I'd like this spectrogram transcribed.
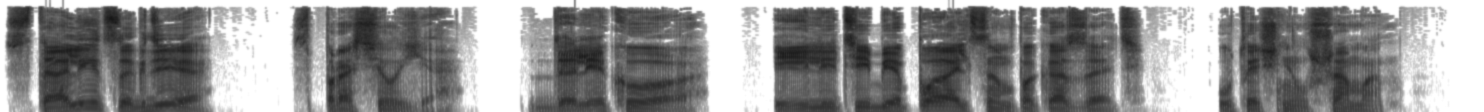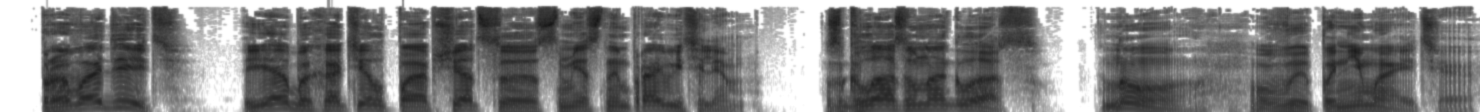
«Столица где?» — спросил я. «Далеко. Или тебе пальцем показать?» — уточнил шаман. «Проводить. Я бы хотел пообщаться с местным правителем. С глазу на глаз. Ну, вы понимаете».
